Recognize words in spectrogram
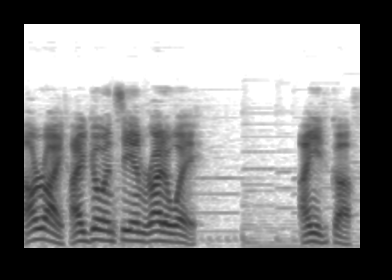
Alright, I'll go and see him right away. I need to cough.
